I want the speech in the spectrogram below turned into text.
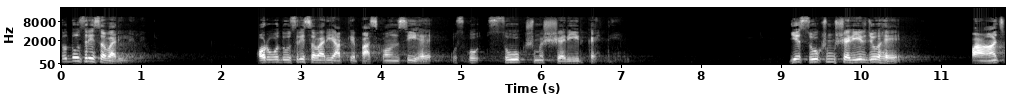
तो दूसरी सवारी ले लेंगे। और वो दूसरी सवारी आपके पास कौन सी है? उसको सूक्ष्म शरीर कहते हैं। ये सूक्ष्म शरीर जो है, पाँच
